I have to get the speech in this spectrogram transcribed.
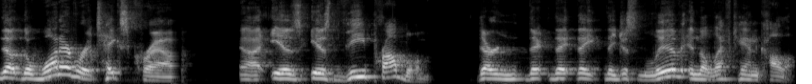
the the whatever it takes crowd uh, is is the problem. They're they, they they they just live in the left hand column.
